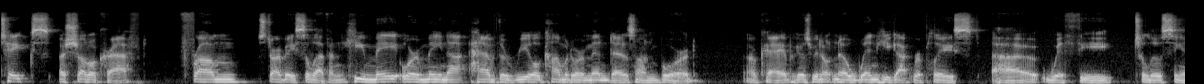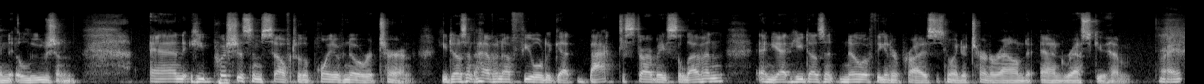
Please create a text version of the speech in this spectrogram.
takes a shuttlecraft from Starbase 11. He may or may not have the real Commodore Mendez on board, okay, because we don't know when he got replaced uh, with the Talosian illusion. And he pushes himself to the point of no return. He doesn't have enough fuel to get back to Starbase 11, and yet he doesn't know if the Enterprise is going to turn around and rescue him. Right.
